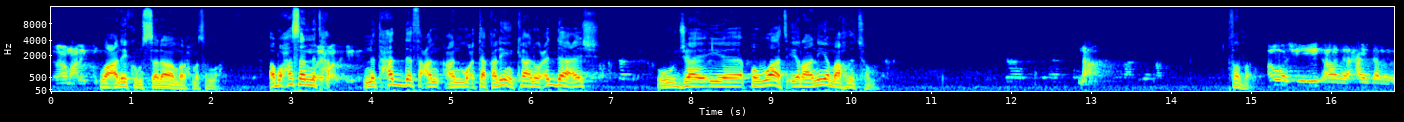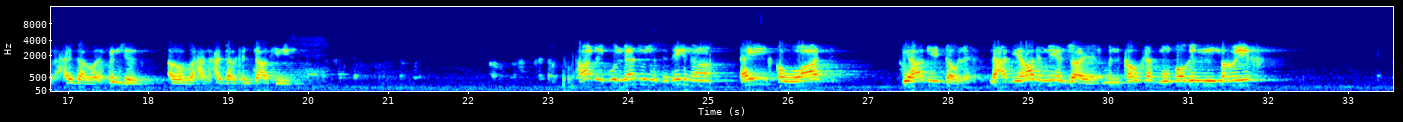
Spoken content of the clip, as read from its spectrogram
السلام عليكم. وعليكم السلام ورحمة الله. أبو حسن نتح... نتحدث عن عن معتقلين كانوا عند داعش وجاي قوات إيرانية ماخذتهم. نعم. تفضل. أول شيء هذا حيدر حيدر فنجل أو حيدر كنتاكي. هذا يقول لا توجد لدينا أي قوات في هذه الدولة، لعد إيران منين جاية؟ من كوكب من فوق المريخ؟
